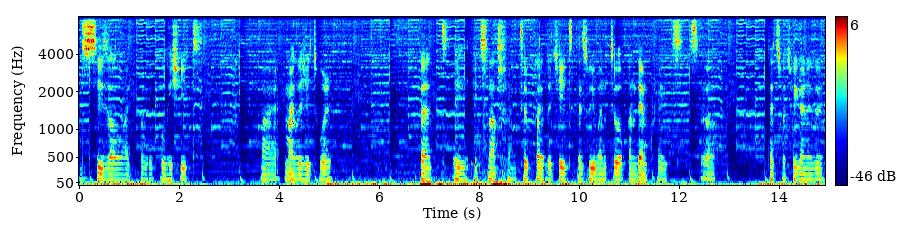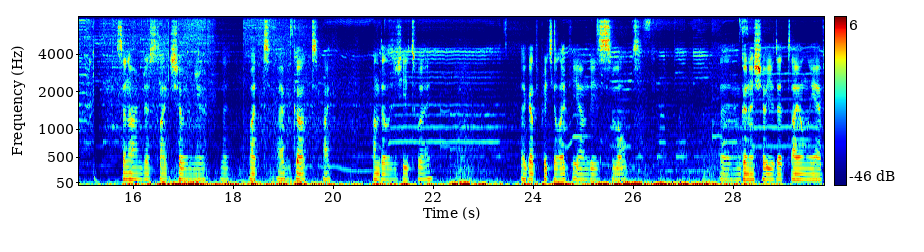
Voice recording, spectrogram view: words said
This is all like legit my my legit work but it's not fun to play legit because we want to open them crates so that's what we're gonna do. So now I'm just like showing you that what I've got like on the legit way. I got pretty lucky on this vault. Uh, I'm gonna show you that I only have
